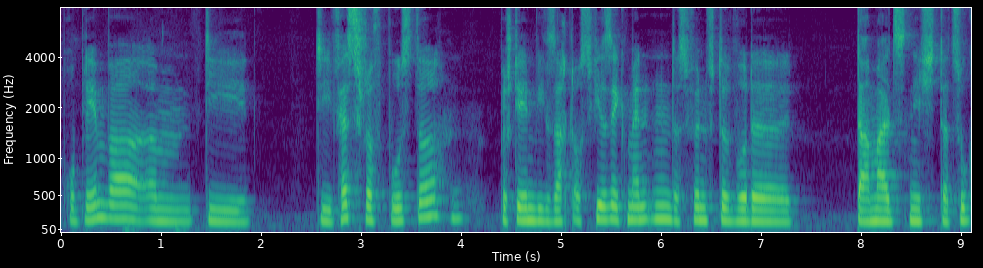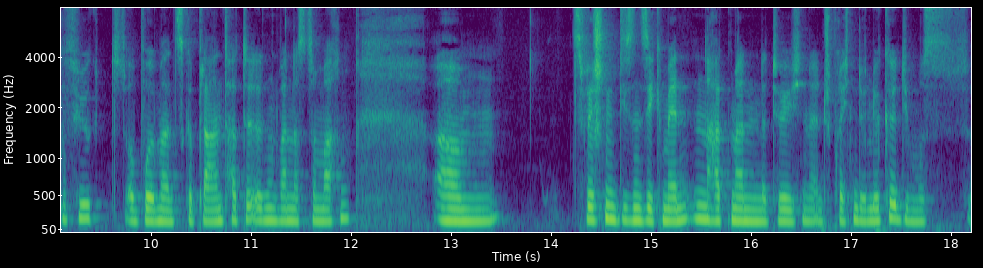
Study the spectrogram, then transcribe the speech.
Problem war, ähm, die, die Feststoffbooster bestehen, wie gesagt, aus vier Segmenten. Das fünfte wurde damals nicht dazugefügt, obwohl man es geplant hatte, irgendwann das zu machen. Ähm, zwischen diesen Segmenten hat man natürlich eine entsprechende Lücke, die muss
